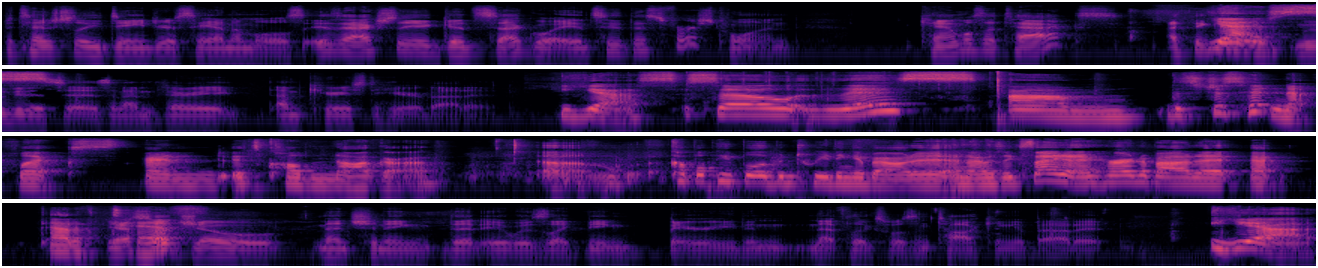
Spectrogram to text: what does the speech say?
potentially dangerous animals is actually a good segue into this first one. Camels attacks? I think Yes. what movie this is, and I'm very I'm curious to hear about it. Yes. So this um this just hit Netflix and it's called Naga. Um a couple people have been tweeting about it and I was excited. I heard about it at out of Yeah, I saw Joe mentioning that it was like being buried and Netflix wasn't talking about it. Yeah.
